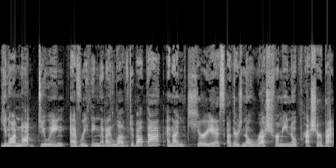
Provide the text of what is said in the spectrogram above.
You know, I'm not doing everything that I loved about that. And I'm curious. Uh, there's no rush for me, no pressure, but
